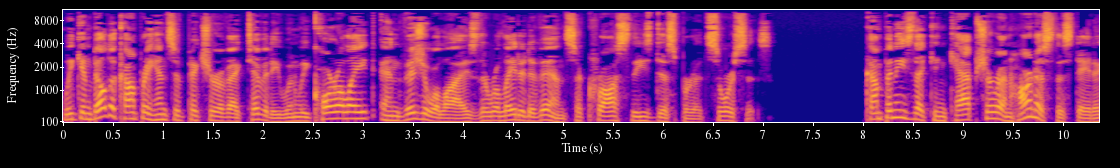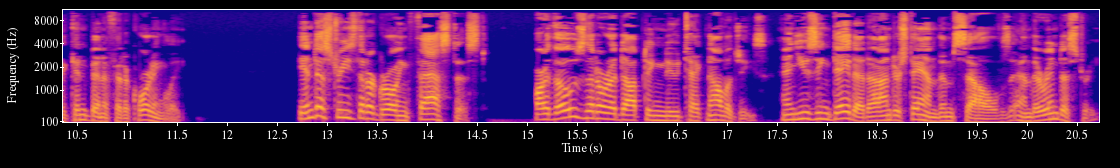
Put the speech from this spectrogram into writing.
We can build a comprehensive picture of activity when we correlate and visualize the related events across these disparate sources. Companies that can capture and harness this data can benefit accordingly. Industries that are growing fastest are those that are adopting new technologies and using data to understand themselves and their industry.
